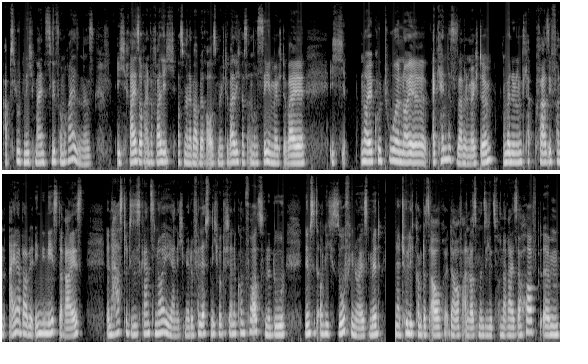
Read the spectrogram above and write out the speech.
absolut nicht mein Ziel vom Reisen ist. Ich reise auch einfach, weil ich aus meiner Bubble raus möchte, weil ich was anderes sehen möchte, weil ich neue Kulturen, neue Erkenntnisse sammeln möchte. Und wenn du dann quasi von einer Bubble in die nächste reist, dann hast du dieses ganze Neue ja nicht mehr. Du verlässt nicht wirklich deine Komfortzone. Du nimmst jetzt auch nicht so viel Neues mit. Natürlich kommt es auch darauf an, was man sich jetzt von der Reise hofft, ähm,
